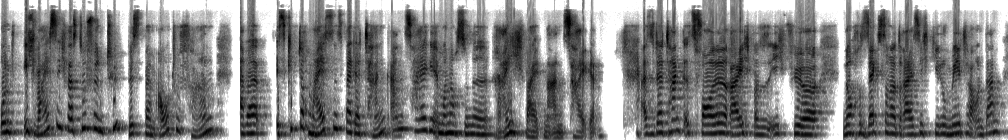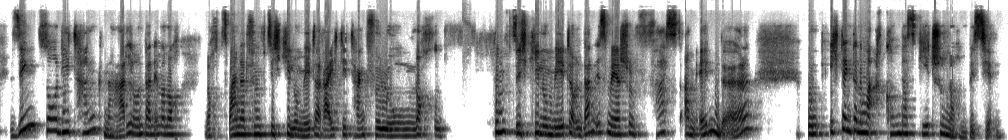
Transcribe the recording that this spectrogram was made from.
Und ich weiß nicht, was du für ein Typ bist beim Autofahren, aber es gibt doch meistens bei der Tankanzeige immer noch so eine Reichweitenanzeige. Also der Tank ist voll, reicht, was weiß ich, für noch 630 Kilometer und dann sinkt so die Tanknadel und dann immer noch, noch 250 Kilometer reicht die Tankfüllung, noch 50 Kilometer und dann ist man ja schon fast am Ende. Und ich denke dann immer, ach komm, das geht schon noch ein bisschen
